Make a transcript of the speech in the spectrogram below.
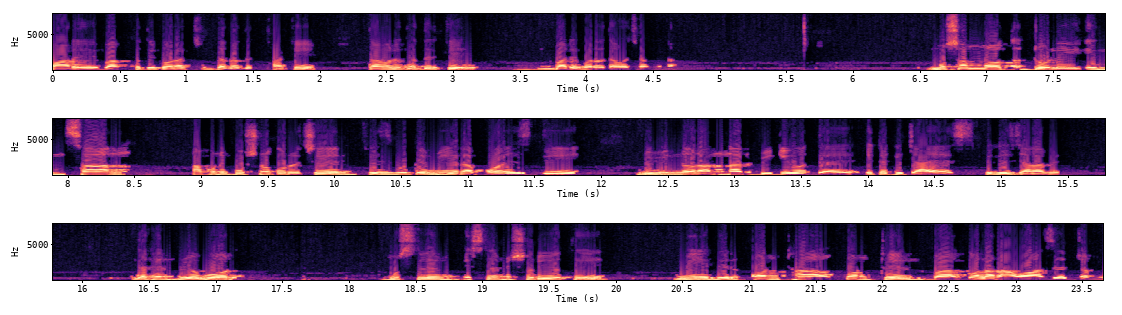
পারে বা ক্ষতি করার চিন্তা তাদের থাকে, তাহলে তাদেরকে বাড়ি ভাড়া দেওয়া যাবে না। মোসাম্মদ ডলি ইনসান আপনি প্রশ্ন করেছেন, ফেসবুকে মেয়েরা ভয়েস দিয়ে বিভিন্ন রান্নার ভিডিও দেয়, এটা কি জায়েজ? প্লিজ জানাবেন। দেখেন প্রিয় বোন মুসলিম ইসলামী শরীয়তে মেয়েদের কণ্ঠা কণ্ঠের বা গলার আওয়াজের জন্য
